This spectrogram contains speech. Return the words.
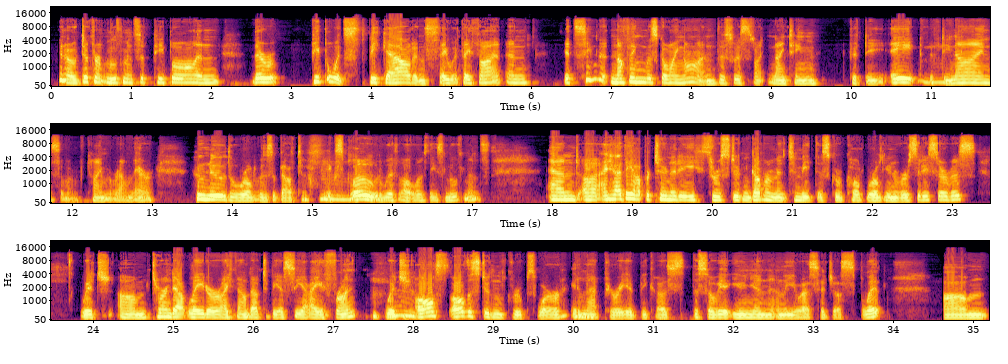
you know, different movements of people. And there people would speak out and say what they thought, and it seemed that nothing was going on. This was like 1958, mm-hmm. 59, sometime around there. Who knew the world was about to mm-hmm. explode with all of these movements? And uh, I had the opportunity through student government to meet this group called World University Service, which um, turned out later I found out to be a CIA front, mm-hmm. which all, all the student groups were in mm-hmm. that period because the Soviet Union and the US had just split um,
